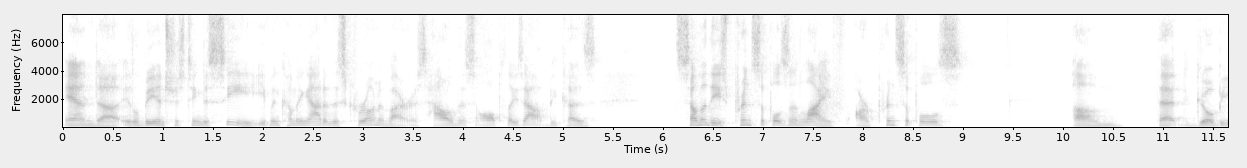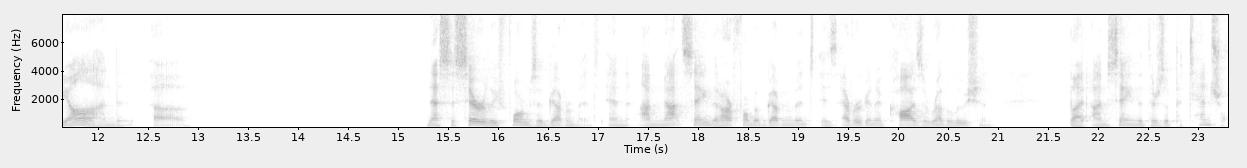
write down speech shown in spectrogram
And uh, it'll be interesting to see, even coming out of this coronavirus, how this all plays out because some of these principles in life are principles um, that go beyond uh, necessarily forms of government. And I'm not saying that our form of government is ever going to cause a revolution, but I'm saying that there's a potential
